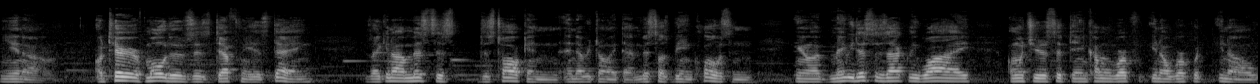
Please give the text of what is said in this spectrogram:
you know, ulterior motives is definitely his thing. He's like, you know, I missed this, this talk and, and everything like that. I missed us being close and you know, maybe this is exactly why I want you to sit there and come and work, you know, work with, you know,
